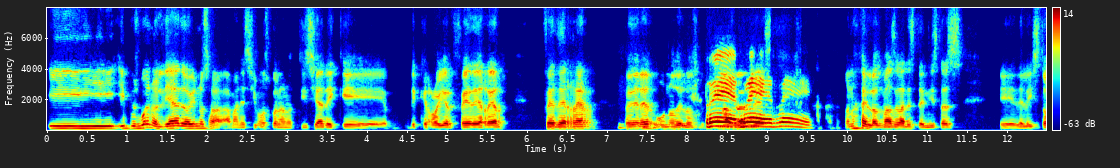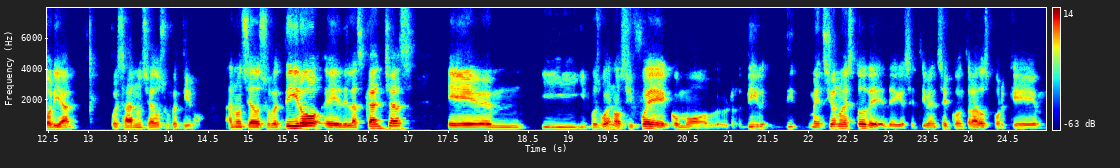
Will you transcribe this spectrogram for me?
Y, y, pues bueno, el día de hoy nos amanecimos con la noticia de que, de que Roger Federer, Federer, Federer, uno de los Re, más re, grandes, uno de los más grandes tenistas eh, de la historia, pues ha anunciado su retiro. Anunciado su retiro eh, de las canchas. eh, y, pues bueno, sí fue como, menciono esto de, de sentimientos encontrados porque,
